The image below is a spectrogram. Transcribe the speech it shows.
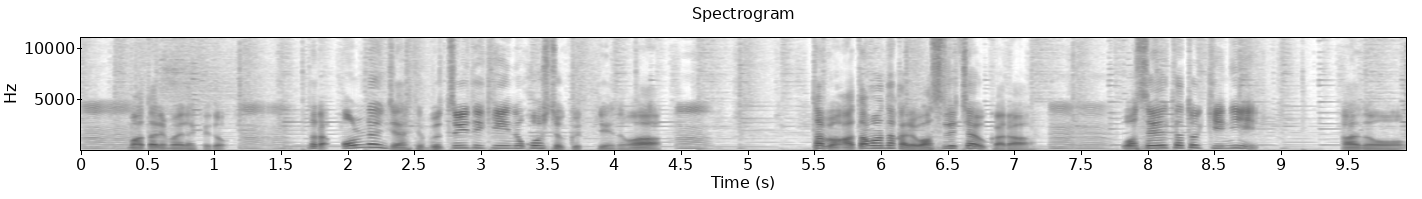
うんうん。まあ当たり前だけど。うんただオンラインじゃなくて物理的に残しておくっていうのはうん。うん多分頭の中で忘れちゃうからうんうん。忘れた時にあの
